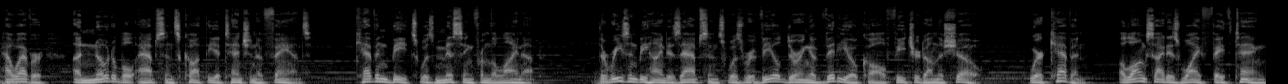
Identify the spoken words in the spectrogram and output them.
However, a notable absence caught the attention of fans. Kevin Beets was missing from the lineup. The reason behind his absence was revealed during a video call featured on the show, where Kevin, alongside his wife Faith Teng,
